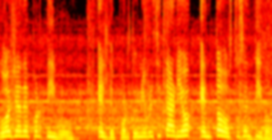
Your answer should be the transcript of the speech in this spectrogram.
Goya Deportivo, el deporte universitario en todos tus sentidos.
